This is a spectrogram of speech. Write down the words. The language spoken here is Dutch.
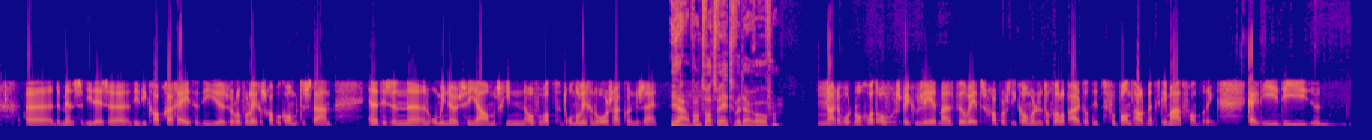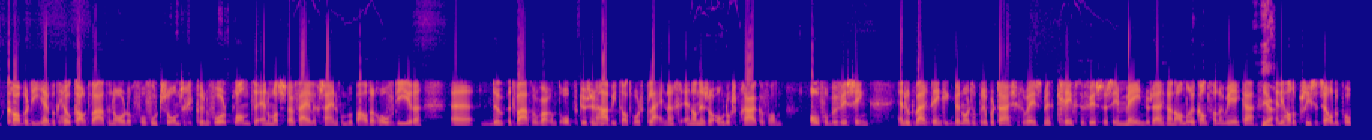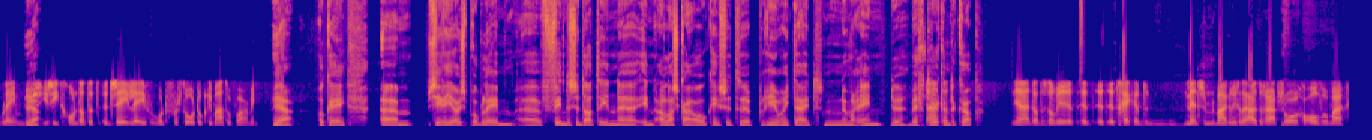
de mensen die, deze, die die krab graag eten, die zullen voor lege schappen komen te staan. En het is een, een omineus signaal misschien over wat de onderliggende oorzaak kunnen zijn. Ja, want wat weten we daarover? Nou, er wordt nog wat over gespeculeerd, maar veel wetenschappers die komen er toch wel op uit dat dit verband houdt met klimaatverandering. Kijk, die, die uh, krabben die hebben heel koud water nodig voor voedsel om zich te kunnen voortplanten en omdat ze daar veilig zijn van bepaalde roofdieren. Uh, de, het water warmt op, dus hun habitat wordt kleiner en dan is er ook nog sprake van overbevissing. En doet mij denken, ik ben ooit op reportage geweest met kreeftenvissers in Maine, dus eigenlijk aan de andere kant van Amerika. Ja. En die hadden precies hetzelfde probleem. Dus Ja. je ziet gewoon dat het, het zeeleven wordt verstoord door klimaatopwarming. Ja, oké. Ehm, serieus probleem. Eh, vinden ze dat in, eh, in Alaska ook? Is het eh, prioriteit nummer één, de wegtrekkende krab? Ja, dat is dan weer het, het, het, het gekke. De mensen maken zich daar uiteraard zorgen over. Maar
